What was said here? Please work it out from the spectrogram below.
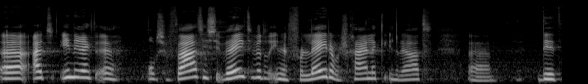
uh, uit indirect uh, observaties weten we dat in het verleden waarschijnlijk inderdaad uh, dit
